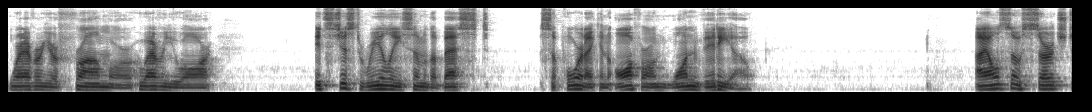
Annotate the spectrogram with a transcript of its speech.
wherever you're from or whoever you are. It's just really some of the best support I can offer on one video. I also searched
